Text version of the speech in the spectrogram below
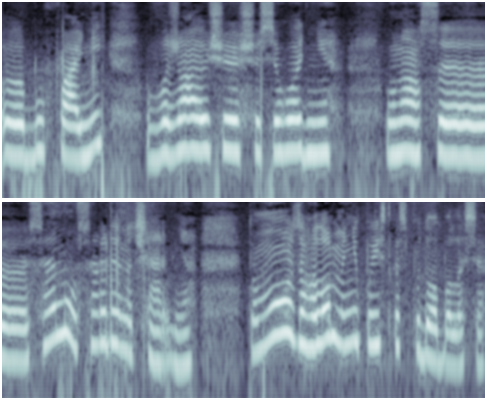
е, був файний, вважаючи, що сьогодні у нас е, ну, середина червня. Тому загалом мені поїздка сподобалася.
